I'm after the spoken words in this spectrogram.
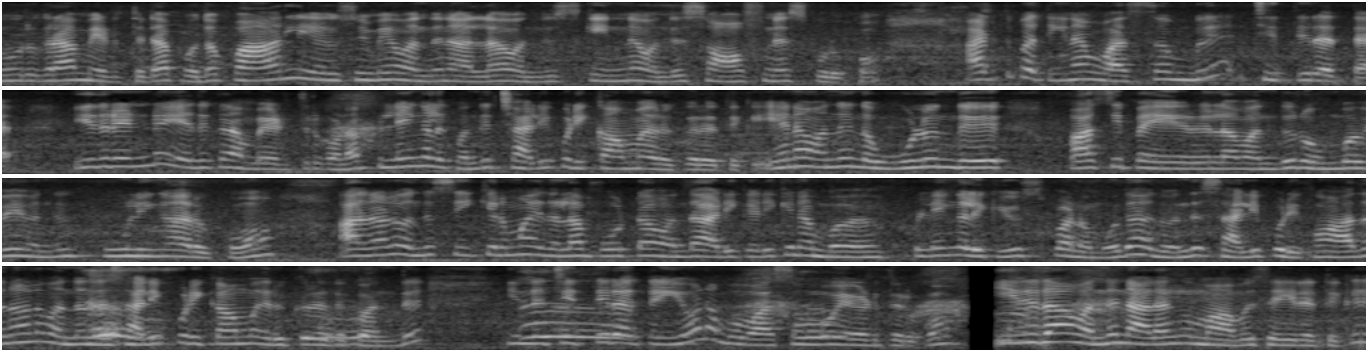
நூறு கிராம் எடுத்துட்டால் போதும். பார்லி அரிசியுமே வந்து நல்லா வந்து ஸ்கின்னை வந்து சாஃப்ட்னஸ் கொடுக்கும். அடுத்து பார்த்திங்கன்னா வசம்பு சித்திரத்தை. இது ரெண்டும் எதுக்கு நம்ம எடுத்துருக்கோம்னா பிள்ளைங்களுக்கு வந்து சளி பிடிக்காமல் இருக்கிறதுக்கு. ஏன்னா வந்து இந்த உளுந்து பாசிப்பயிரெலாம் வந்து ரொம்பவே வந்து கூலிங்காக இருக்கும். அதனால் வந்து சீக்கிரமாக இதெல்லாம் போட்டால் வந்து அடிக்கடிக்கு நம்ம பிள்ளைங்களுக்கு யூஸ் பண்ணும்போது அது வந்து சளி பிடிக்கும். அதனால் வந்து அந்த சளி பிடிக்காமல் இருக்கிறதுக்கு வந்து இந்த சித்திரத்தையும் நம்ம வசம்பும் எடுத்திருக்கோம். இதுதான் வந்து நலங்கு மாவு செய்கிறதுக்கு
